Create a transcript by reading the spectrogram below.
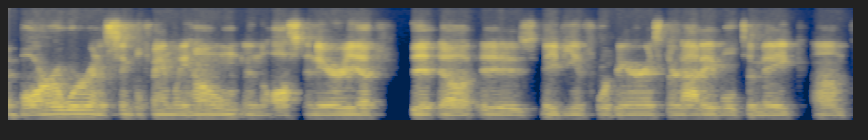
a borrower in a single family home in the Austin area that uh, is maybe in forbearance. They're not able to make um,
